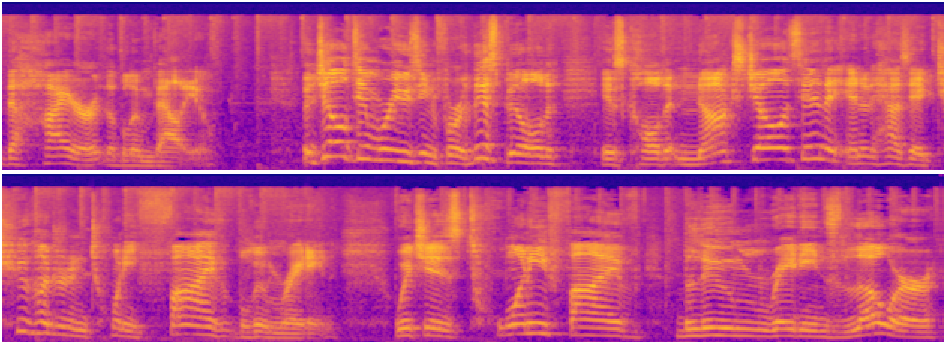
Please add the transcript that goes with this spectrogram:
the higher the bloom value. The gelatin we're using for this build is called Knox Gelatin and it has a 225 bloom rating, which is 25 bloom ratings lower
